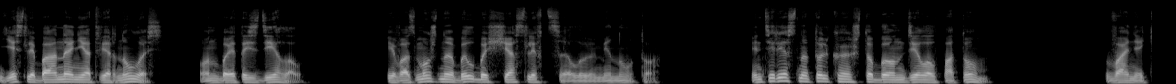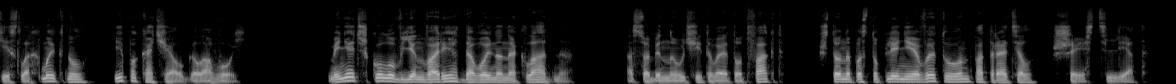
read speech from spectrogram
Если бы она не отвернулась, он бы это сделал. И, возможно, был бы счастлив целую минуту. Интересно только, что бы он делал потом. Ваня кисло хмыкнул и покачал головой. Менять школу в январе довольно накладно, особенно учитывая тот факт, что на поступление в эту он потратил 6 лет.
